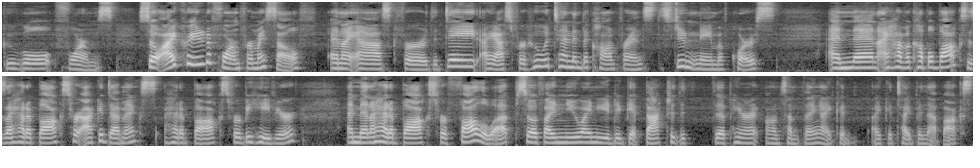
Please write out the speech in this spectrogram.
Google Forms. So I created a form for myself and I asked for the date, I asked for who attended the conference, the student name, of course. And then I have a couple boxes. I had a box for academics, I had a box for behavior, and then I had a box for follow up. So if I knew I needed to get back to the the parent on something, I could I could type in that box.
